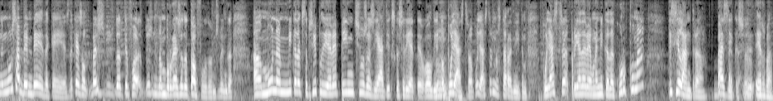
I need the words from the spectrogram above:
ningú sap ben bé de què és. De què és, el, és, de, té és una hamburguesa de tofu, doncs vinga. Amb una mica d'excepció hi podria haver pinxos asiàtics, que seria, eh, vol dir, el pollastre. El pollastre no està renyit. Pollastre, però hi ha d'haver una mica de cúrcuma i cilantre. Bàsic, això. Herba,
